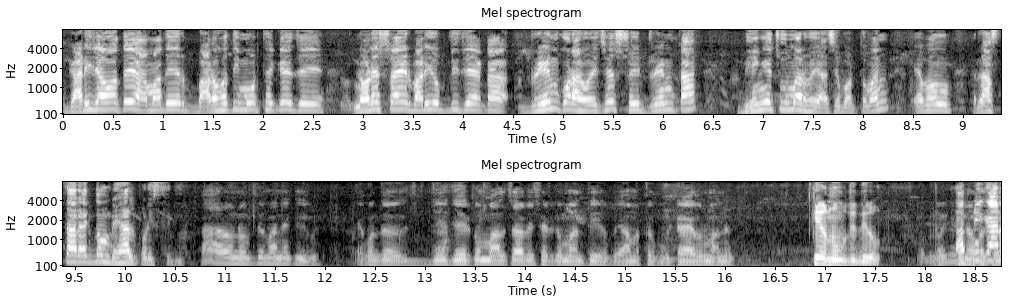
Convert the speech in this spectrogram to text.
গাড়ি যাওয়াতে আমাদের বারোহাতি মোড় থেকে যে নরেশ রায়ের বাড়ি অবধি যে একটা ড্রেন করা হয়েছে, সেই ড্রেনটা ভেঙে চুরমার হয়ে আছে বর্তমান এবং রাস্তার একদম বেহাল পরিস্থিতি। আর অনুভূতি মানে কি? এখন তো যে যেরকম মাল চাবে সেরকম মানতেই হবে। আমার তো ড্রাইভার মানুষ। কে অনুমতি দিল? আপনি কার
